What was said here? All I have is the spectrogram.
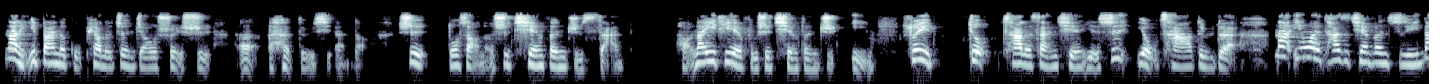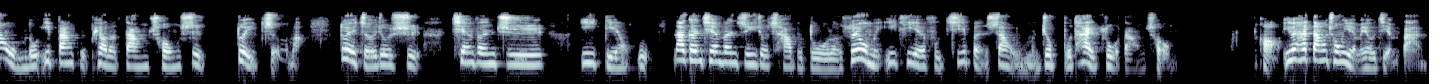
那你一般的股票的正交税是呃，对不起，按到是多少呢？是千分之三。好，那 ETF 是千分之一，所以就差了三千，也是有差，对不对？那因为它是千分之一，那我们都一般股票的当冲是对折嘛，对折就是千分之。一点五，那跟千分之一就差不多了，所以我们 ETF 基本上我们就不太做当冲，好，因为它当冲也没有减半，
